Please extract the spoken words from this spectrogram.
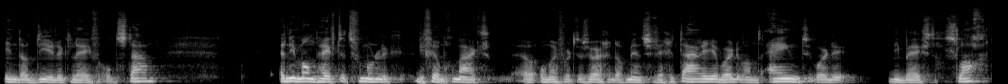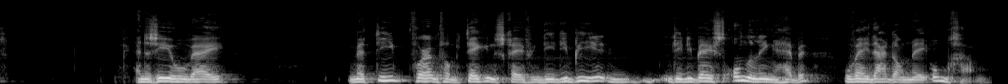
in dat dierlijk leven ontstaan. En die man heeft het vermoedelijk, die film gemaakt, uh, om ervoor te zorgen dat mensen vegetariër worden, want eind worden die beesten geslacht. En dan zie je hoe wij met die vorm van betekenisgeving die die, die, die beesten onderling hebben, hoe wij daar dan mee omgaan.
